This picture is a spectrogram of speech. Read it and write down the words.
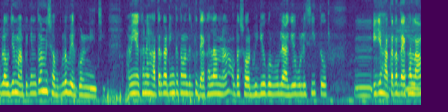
ব্লাউজের মাপে কিন্তু আমি সবগুলো বের করে নিয়েছি। আমি এখানে হাতার কাটিংটা তোমাদেরকে দেখালাম না, ওটা শর্ট ভিডিও করব বলে আগেও বলেছি। তো এই যে হাতাটা দেখালাম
